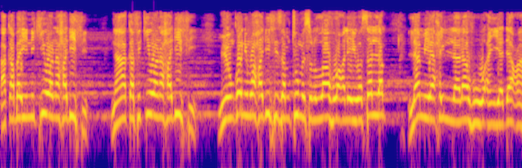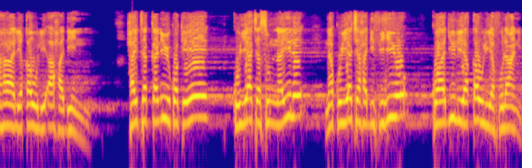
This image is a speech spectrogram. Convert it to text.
akabainikiwa na hadithi na akafikiwa na hadithi miongoni mwa hadithi za mtume sallallahu alayhi wasallam lam yahilla lahu an yad'aha liqauli ahadin. Haitakaniwi kwake yeye kuiacha sunna ile na kuiacha hadithi hiyo kwa ajili ya kauli ya fulani.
